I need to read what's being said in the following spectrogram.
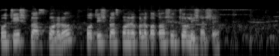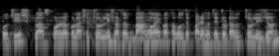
পঁচিশ প্লাস পনেরো। পঁচিশ প্লাস পনেরো করলে কত আসে? চল্লিশ আসে। পঁচিশ প্লাস পনেরো করলে আসে চল্লিশ। অর্থাৎ বাংলায় কথা বলতে পারে হচ্ছে টোটাল চল্লিশ জন।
